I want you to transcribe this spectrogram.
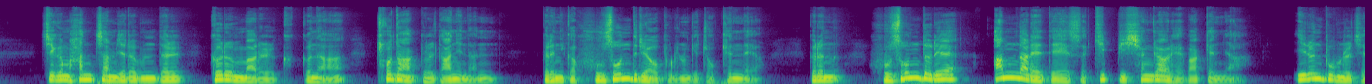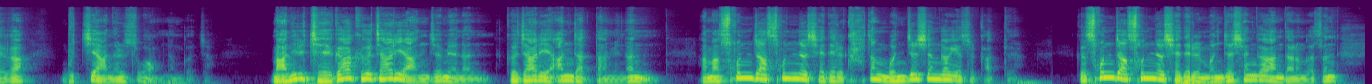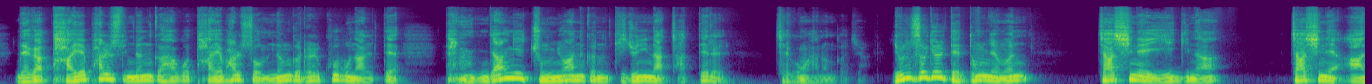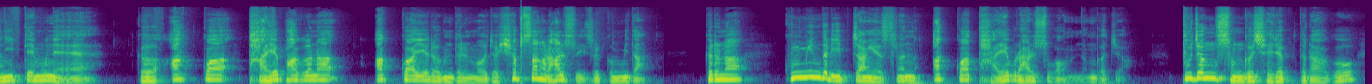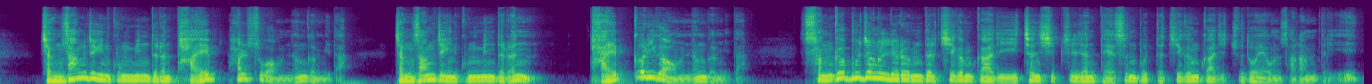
지금 한참 여러분들 그런 말을 듣거나 초등학교를 다니는 그러니까 후손들이라고 부르는 게 좋겠네요. 그런 후손들의 앞날에 대해서 깊이 생각을 해봤겠냐 이런 부분을 제가 묻지 않을 수가 없는 거죠. 만일 제가 그 자리에 앉으면 그 자리에 앉았다면 아마 손자 손녀 세대를 가장 먼저 생각했을 것 같아요. 그 손자 손녀 세대를 먼저 생각한다는 것은 내가 타협할 수 있는 거하고 타협할 수 없는 거를 구분할 때 굉장히 중요한 그런 기준이나 잣대를 제공하는 거죠. 윤석열 대통령은 자신의 이익이나 자신의 안위 때문에 그 악과 타협하거나 악과 여러분들 뭐죠 협상을 할 수 있을 겁니다. 그러나 국민들 입장에서는 악과 타협을 할 수가 없는 거죠. 부정선거 세력들하고 정상적인 국민들은 타협할 수가 없는 겁니다. 정상적인 국민들은 타협거리가 없는 겁니다. 선거 부정을 여러분들 지금까지 2017년 대선부터 지금까지 주도해온 사람들이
